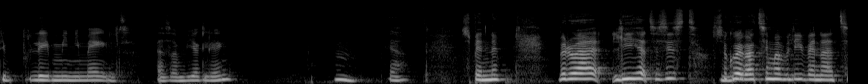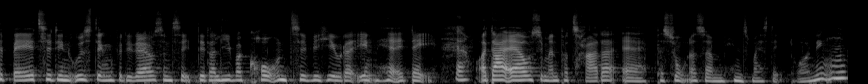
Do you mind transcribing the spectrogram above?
det blev minimalt. Altså virkelig, ikke? Mm. Ja. Spændende. Vil du være lige her til sidst, så mm. kunne jeg godt tænke mig, at vi lige vender tilbage til din udstilling, fordi det er jo sådan set det, der lige var krogen til, vi hæver dig ind her i dag. Ja. Og der er jo simpelthen portrætter af personer som Hendes Majestæt Dronningen,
